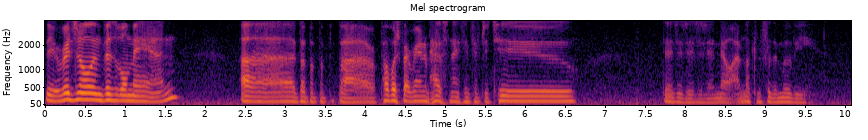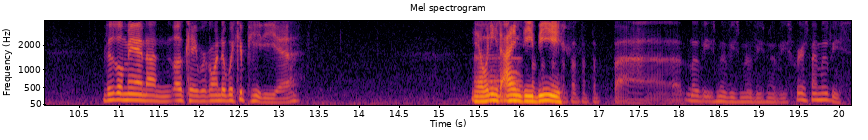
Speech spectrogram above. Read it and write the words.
The original Invisible Man, uh, bu- bu- bu- published by Random House in 1952. Da- da- da- da- da. No, I'm looking for the movie. Invisible Man on. Okay, we're going to Wikipedia. Yeah, we need Uh, IMDb. Movies, movies, movies, movies. Where's my movies?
